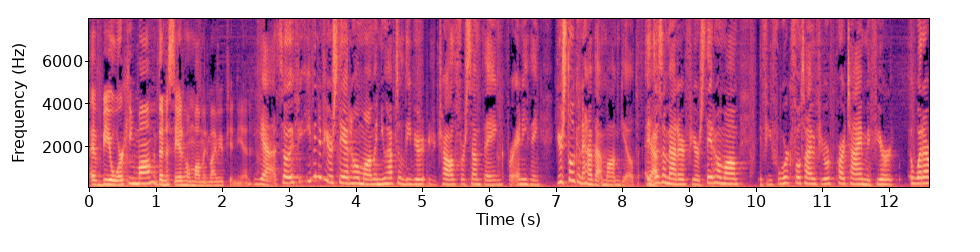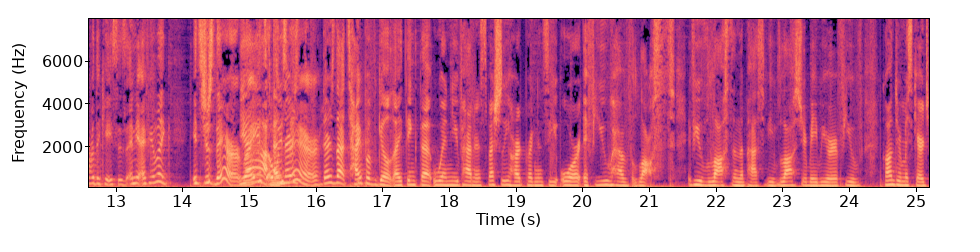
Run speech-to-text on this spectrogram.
and be a working mom than a stay-at-home mom, in my opinion. Yeah. So if even if you're a stay-at-home mom and you have to leave your, your child for something, for anything, you're still going to have that mom guilt. It Yeah. doesn't matter if you're a stay-at-home mom, if you work full-time, if you work part-time, if you're whatever the case is. And I feel like it's just there, right? It's always there's, there. There's that type of guilt. I think that when you've had an especially hard pregnancy, or if you have lost, if you've lost in the past, if you've lost your baby, or if you've gone through miscarriage,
